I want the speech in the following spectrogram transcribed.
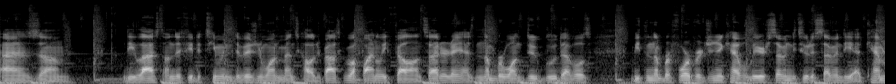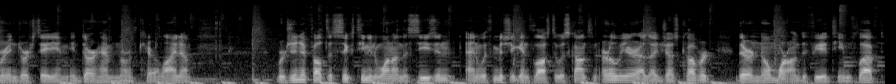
as um, the last undefeated team in Division One men's college basketball finally fell on Saturday as the number one Duke Blue Devils beat the number four Virginia Cavaliers 72 to 70 at Cameron Indoor Stadium in Durham, North Carolina. Virginia fell to 16 and 1 on the season, and with Michigan's loss to Wisconsin earlier, as I just covered, there are no more undefeated teams left.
